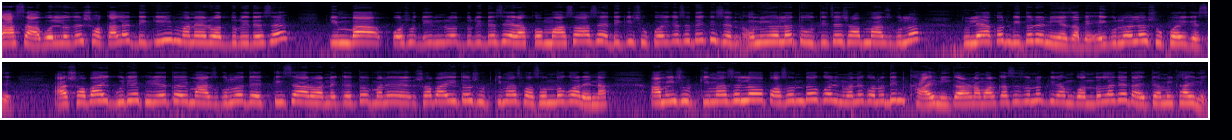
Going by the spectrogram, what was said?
কাঁচা, বলল যে সকালের দিকেই মানে রোদ্দুরি দেশে কিংবা পরশু দিন রোদ্দুরি দেশে এরকম মাছও আছে, এদিকে শুকোয় গেছে, দেখেছেন? উনি হলো তুলতিছে সব মাছগুলো। তুলে এখন ভিতরে নিয়ে যাবে। এইগুলো হলো শুকোয় গেছে। আর সবাই ঘুরে ফিরে তো এই মাছগুলো দেখতেছে আর অনেকে তো মানে সবাই তো শুটকি মাছ পছন্দ করে না। আমি শুটকি মাছ হলো পছন্দও করি মানে কোনো দিন খাইনি, কারণ আমার কাছে যেন কিরাম গন্ধ লাগে তাইতে আমি খাইনি।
